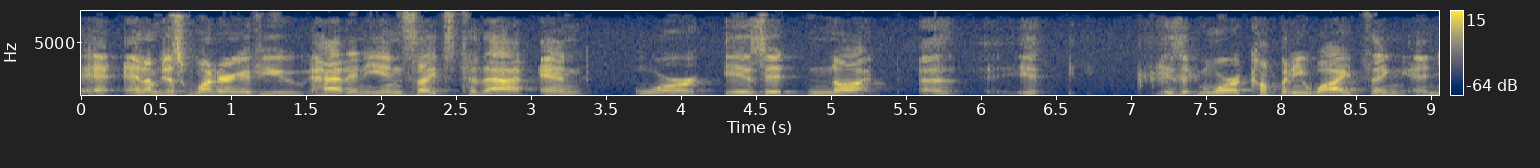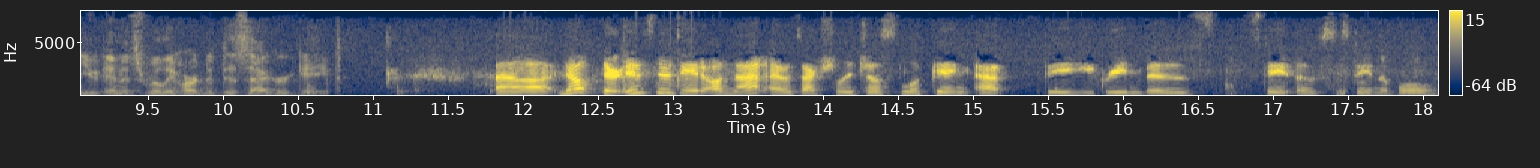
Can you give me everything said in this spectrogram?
And I'm just wondering if you had any insights to that, and or is it not? A, it, is it more a company-wide thing, and you and it's really hard to disaggregate? Uh, nope, there is no data on that. I was actually just looking at the GreenBiz State of Sustainable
